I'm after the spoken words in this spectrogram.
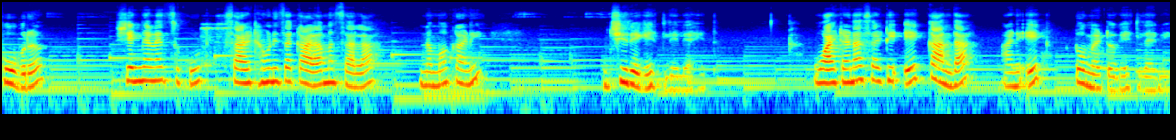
खोबरं शेंगदाण्याचं कूट साठवणीचा काळा मसाला नमक आणि जिरे घेतलेले आहेत. वाटणासाठी एक कांदा आणि एक टोमॅटो घेतला आहे मी.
